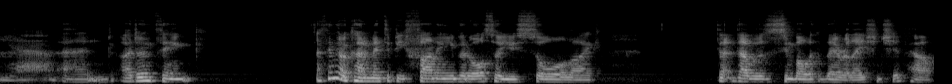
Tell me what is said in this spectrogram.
Yeah. And I don't think, I think they were kind of meant to be funny, but also you saw like that that was symbolic of their relationship, how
